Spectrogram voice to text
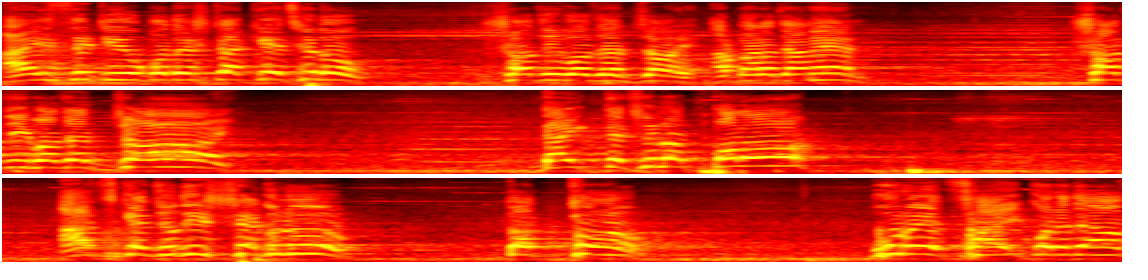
আইসিটি উপদেষ্টা কে ছিল? সজীব অজের জয়। আপনারা জানেন? সজীব জয়! দায়িত্বে ছিল পলক। আজকে যদি সেগুলো তথ্য পুরো ছাই করে দেওয়া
